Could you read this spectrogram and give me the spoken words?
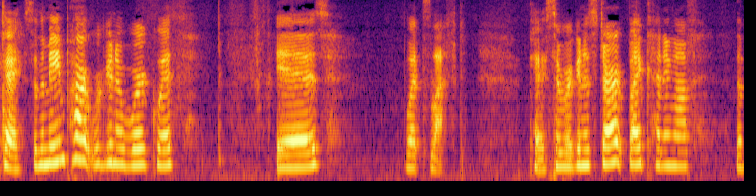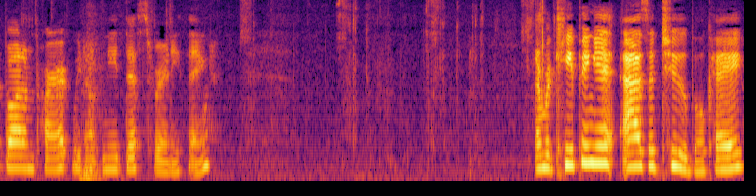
Okay, so the main part we're going to work with is what's left. Okay, so we're going to start by cutting off the bottom part. We don't need this for anything. And we're keeping it as a tube, okay?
